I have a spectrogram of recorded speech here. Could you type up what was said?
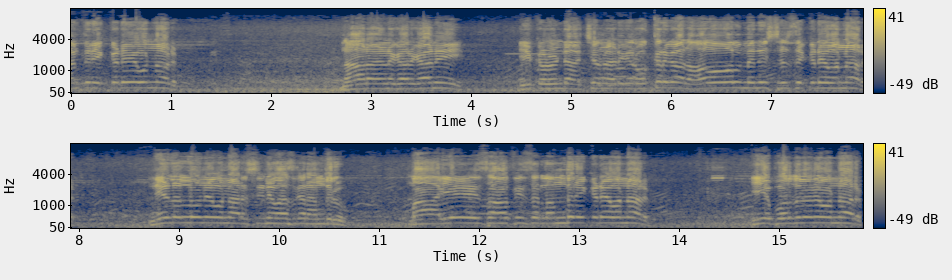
మంత్రి ఇక్కడే ఉన్నాడు నారాయణ గారు కానీ ఇక్కడ ఉండే అచ్చెన్నాయుడు గారు ఒక్కరు కాదు ఆల్ మినిస్టర్స్ ఇక్కడే ఉన్నారు. నీళ్ళల్లోనే ఉన్నారు శ్రీనివాస్ గారు అందరూ. మా ఐఏఎస్ ఆఫీసర్లు అందరూ ఇక్కడే ఉన్నారు. ఈ బురదలోనే ఉన్నారు.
